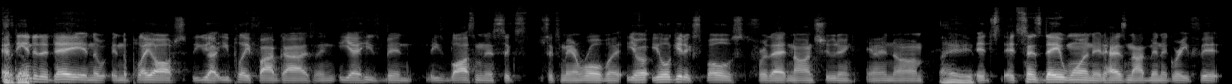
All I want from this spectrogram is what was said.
At the end of the day, in the in the playoffs, you got you play five guys, and yeah, he's been he's blossoming in six six man role, but you'll you'll get exposed for that non shooting, and um, it's it's since day one, it has not been a great fit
